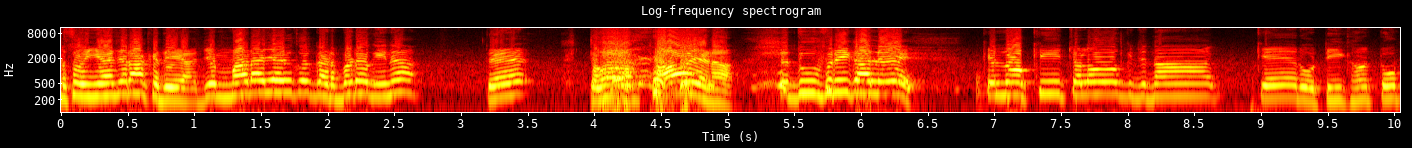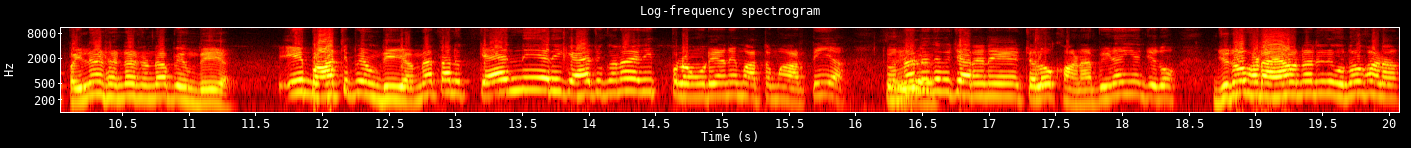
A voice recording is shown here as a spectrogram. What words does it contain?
ਰਸੋਈਆਂ 'ਚ ਰੱਖਦੇ ਆ। ਜੇ ਮਾੜਾ ਜਿਹਾ ਵੀ ਕੋਈ ਗੜਬੜ ਹੋ ਗਈ ਨਾ ਤੇ ਆ ਜਾਣਾ ਤੇ ਦੂਸਰੀ ਗੱਲ ਇਹ ਕਿ ਲੋਕੀ ਚਲੋ ਜਿੱਦਾਂ ਕਿ ਰੋਟੀ ਖਾਣ ਤੋਂ ਪਹਿਲਾਂ ਠੰਡਾ ਠੰਡਾ ਪਿਉਂਦੇ ਆ। ਇਹ ਬਾਅਦ ਚ ਪਿਉਂਦੀ ਆ। ਮੈਂ ਤੁਹਾਨੂੰ ਕਹਿਨੀ ਵਾਰੀ ਕਹਿ ਚੁੱਕਾ ਨਾ ਇਹਦੀ ਪਰੌਂਠਿਆਂ ਨੇ ਮੱਤ ਮਾਰਤੀ ਆ। ਤੇ ਉਹਨਾਂ ਨੇ ਤੇ ਵਿਚਾਰਿਆਂ ਨੇ ਚਲੋ ਖਾਣਾ ਪੀਣਾ ਹੀ ਆ। ਜਦੋਂ ਜਦੋਂ ਫੜਾਇਆ ਉਹਨਾਂ ਨੇ ਉਦੋਂ ਖਾਣਾ।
